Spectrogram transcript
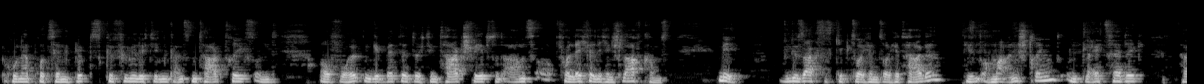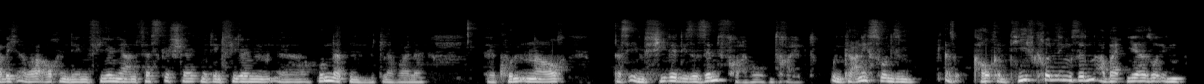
100% Glücksgefühl durch den ganzen Tag trägst und auf Wolken gebettet durch den Tag schwebst und abends vor Lächeln nicht in Schlaf kommst. Nee, wie du sagst, es gibt solche und solche Tage, die sind auch mal anstrengend und gleichzeitig habe ich aber auch in den vielen Jahren festgestellt, mit den vielen äh, Hunderten mittlerweile äh, Kunden auch, dass eben viele diese Sinnfrage umtreibt und gar nicht so in diesem, also auch im tiefgründigen Sinn, aber eher so im,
